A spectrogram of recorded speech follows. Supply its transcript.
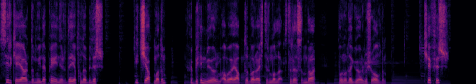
sirke yardımıyla peynir de yapılabilir. Hiç yapmadım. Bilmiyorum ama yaptığım araştırmalar sırasında bunu da görmüş oldum. Kefir.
